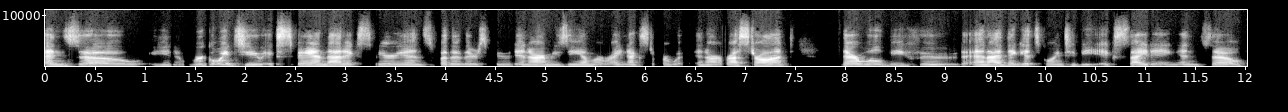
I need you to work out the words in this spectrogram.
And so, you know, we're going to expand that experience, whether there's food in our museum or right next door in our restaurant, there will be food. And I think it's going to be exciting. And so,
